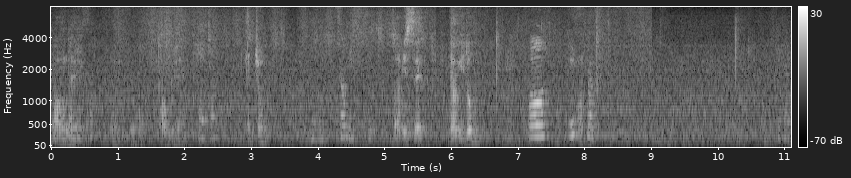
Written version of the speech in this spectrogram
어 근데 더 응, 있어 이거 더 문제 해줘. 했죠? 음, 서비스 서비스 여기도 어 있어 어. 기다려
